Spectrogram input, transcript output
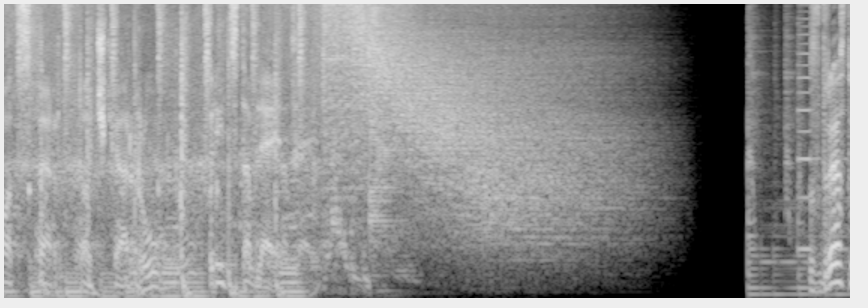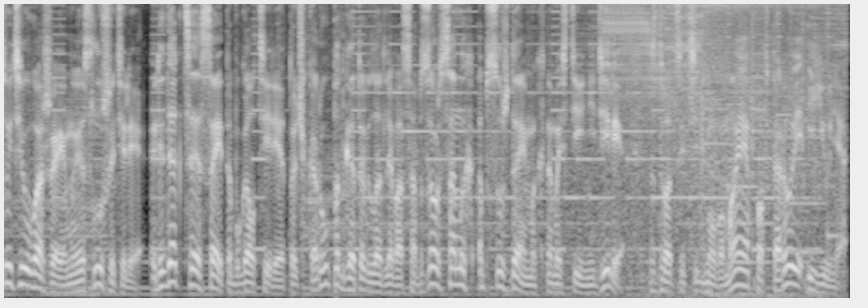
Отстар.ру представляет Здравствуйте, уважаемые слушатели! Редакция сайта «Бухгалтерия.ру» подготовила для вас обзор самых обсуждаемых новостей недели с 27 мая по 2 июня.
